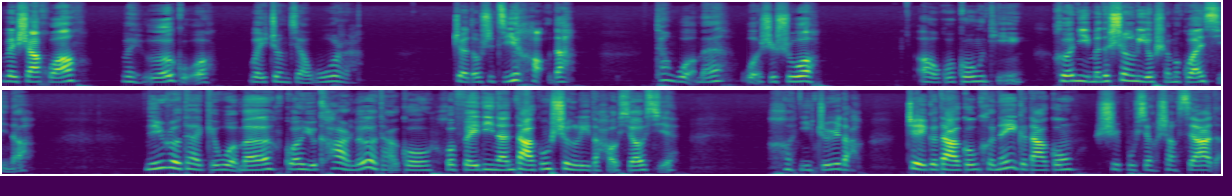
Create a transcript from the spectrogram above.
为沙皇，为俄国。为政教污染，这都是极好的。但我们，我是说，奥国宫廷和你们的胜利有什么关系呢？您若带给我们关于卡尔勒大公或斐迪南大公胜利的好消息，呵，你知道，这个大公和那个大公是不相上下的。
